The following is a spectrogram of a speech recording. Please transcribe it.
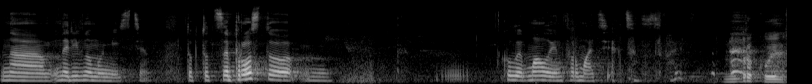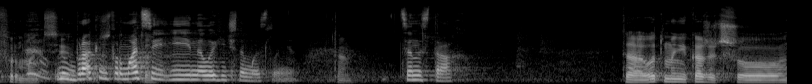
на, на рівному місці. Тобто це просто коли мало інформації, як це називається. Ну, бракує інформації. Ну, брак інформації і нелогічне мислення. Так. Це не страх. Так, от мені кажуть, що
